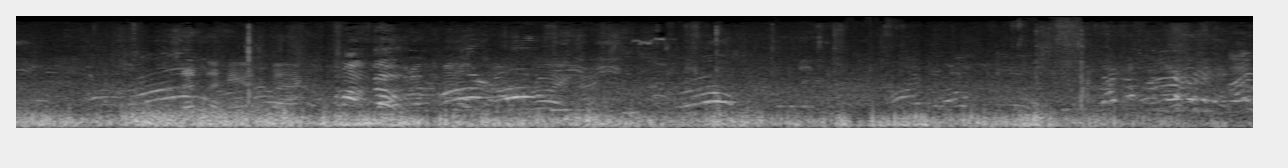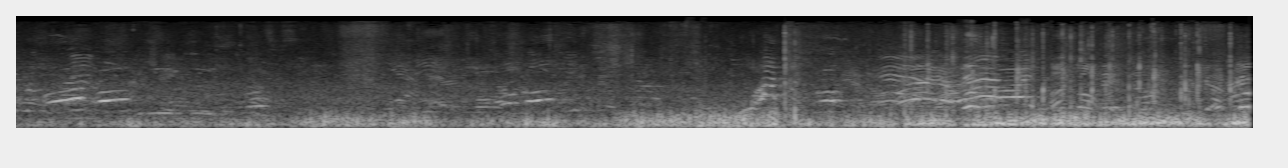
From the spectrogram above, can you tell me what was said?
Set the hands back. Come on, go. Hustle, hit, Let's go.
